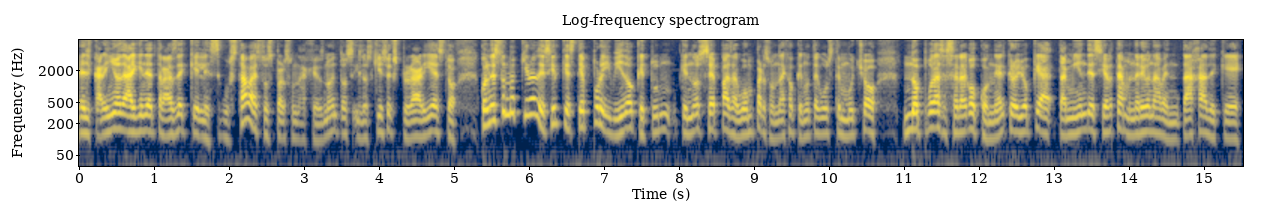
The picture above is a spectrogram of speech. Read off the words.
el cariño de alguien detrás de que les gustaba a estos personajes, ¿no? Entonces, y los quiso explorar y esto. Con esto no quiero decir que esté prohibido que tú, que no sepas algún personaje o que no te guste mucho, no puedas hacer algo con él. Creo yo que también de cierta manera hay una ventaja de que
